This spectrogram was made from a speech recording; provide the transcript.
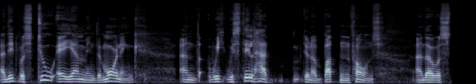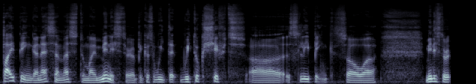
And it was 2 a.m. in the morning, and we, we still had you know button phones and I was typing an SMS to my minister because we we took shifts uh, sleeping. So, uh, minister,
